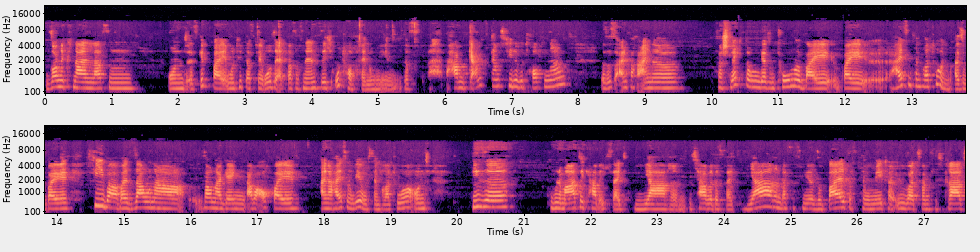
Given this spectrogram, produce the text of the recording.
Sonne knallen lassen. Und es gibt bei Multipler Sklerose etwas, das nennt sich Uthoff-Phänomen. Das haben ganz, ganz viele Betroffene. Das ist einfach eine Verschlechterung der Symptome bei, bei äh, heißen Temperaturen, also bei Fieber, bei Sauna, Saunagängen, aber auch bei einer heißen Umgebungstemperatur. Und diese Problematik habe ich seit Jahren. Ich habe das seit Jahren, dass es mir, sobald das Thermometer über 20 Grad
